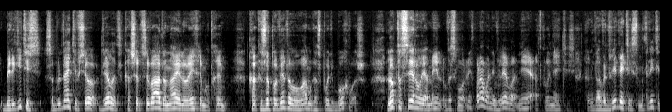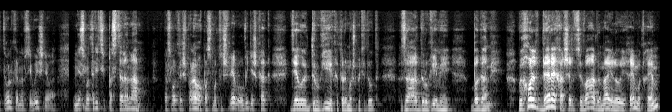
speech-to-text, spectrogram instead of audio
берегитесь, соблюдайте все делать, кашерцеваду на элуэхем отхем, как заповедовал вам Господь Бог ваш. Лота серу ямин весмор. Ни вправо, ни влево не отклоняйтесь. Когда вы двигаетесь, смотрите только на Всевышнего. Не смотрите по сторонам. Посмотришь вправо, посмотришь влево, увидишь, как делают другие, которые, может быть, идут за другими богами. Выхоль дереха шерцева Адуна Илуихем Утхем,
